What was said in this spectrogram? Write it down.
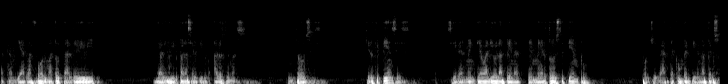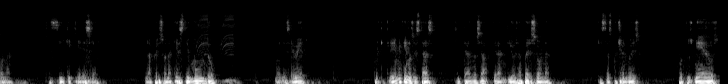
a cambiar la forma total de vivir y a vivir para servir a los demás. Entonces, quiero que pienses si realmente ha valido la pena temer todo este tiempo por llegarte a convertir en la persona que sí que quieres ser, en la persona que este mundo merece ver. Porque créeme que nos estás quitando esa grandiosa persona que está escuchando eso, por tus miedos,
